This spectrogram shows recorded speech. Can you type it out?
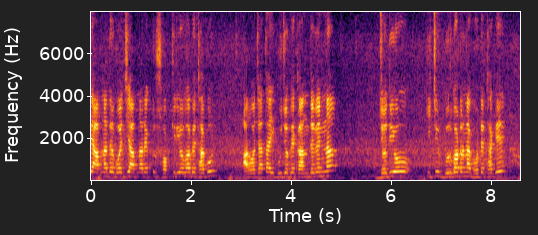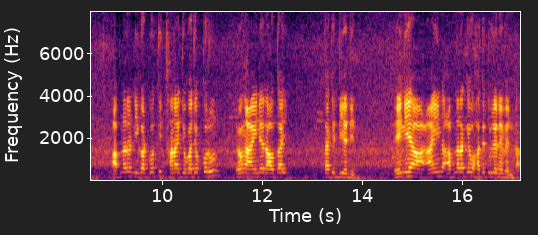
এ আপনাদের বলছি, আপনারা একটু সক্রিয়ভাবে থাকুন, আর অযথাই গুজবে কান দেবেন না। যদিও কিছু দুর্ঘটনা ঘটে থাকে আপনারা নিকটবর্তী থানায় যোগাযোগ করুন এবং আইনের আওতায় তাকে দিয়ে দিন। এই নিয়ে আইন আপনারা কেউ হাতে তুলে নেবেন না।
